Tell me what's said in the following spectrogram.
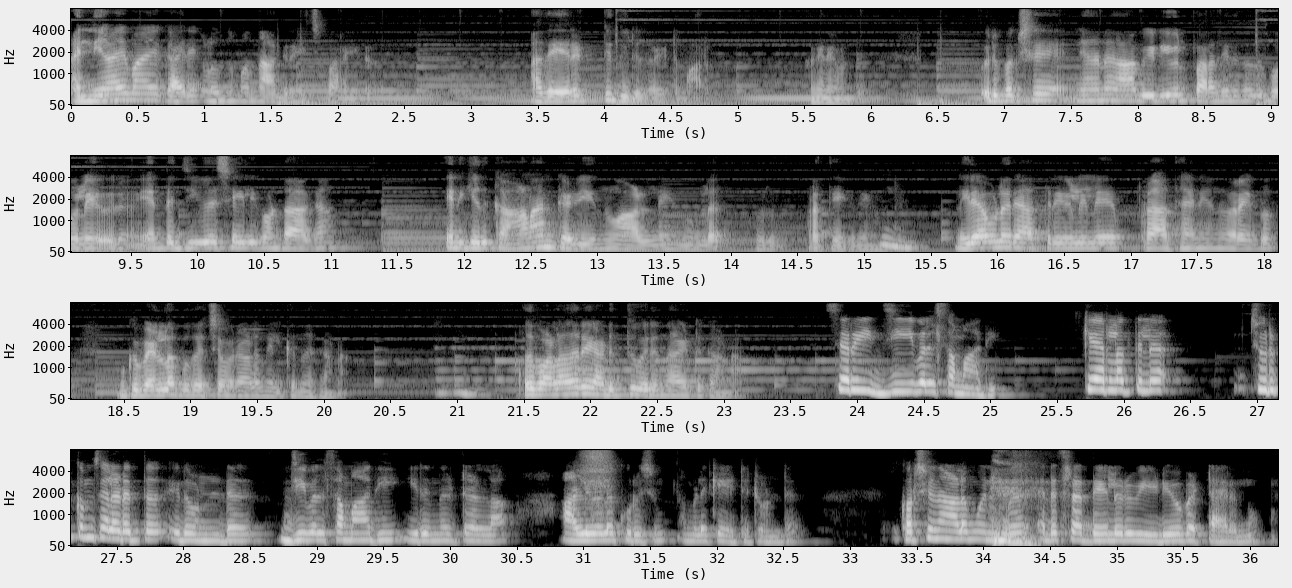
അന്യായമായ കാര്യങ്ങളൊന്നും അന്ന് ആഗ്രഹിച്ച് പറയരുത്. അത് ഇരട്ടി ദുരിതമായിട്ട് മാറും. അങ്ങനെയുണ്ട്. ഒരു പക്ഷേ ഞാൻ ആ വീഡിയോയിൽ പറഞ്ഞിരുന്നത് പോലെ ഒരു എന്റെ ജീവിതശൈലി കൊണ്ടാകാം എനിക്കത് കാണാൻ കഴിയുന്നു ആളിനെ എന്നുള്ള ഒരു പ്രത്യേകതയുണ്ട്. നിരാവുള്ള രാത്രികളിലെ പ്രാധാന്യം എന്ന് പറയുമ്പോൾ നമുക്ക് വെള്ള പുതച്ച ഒരാൾ നിൽക്കുന്നത് കാണാം. അത് വളരെ അടുത്ത് വരുന്നതായിട്ട് കാണാം. ഈ ജീവൽ സമാധി. കേരളത്തിൽ ചുരുക്കം ചിലയിടത്ത് ഇതുണ്ട്. ജീവൽ സമാധി ഇരുന്നിട്ടുള്ള ആളുകളെ കുറിച്ചും നമ്മൾ കേട്ടിട്ടുണ്ട്. കുറച്ച് നാൾ മുൻപ് എന്റെ ശ്രദ്ധയിലൊരു വീഡിയോ പെട്ടായിരുന്നു.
